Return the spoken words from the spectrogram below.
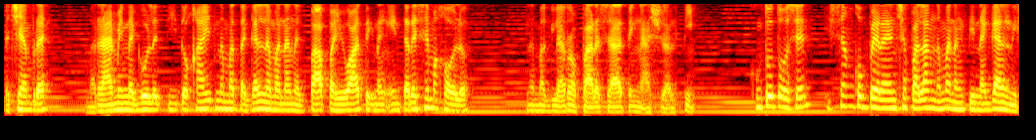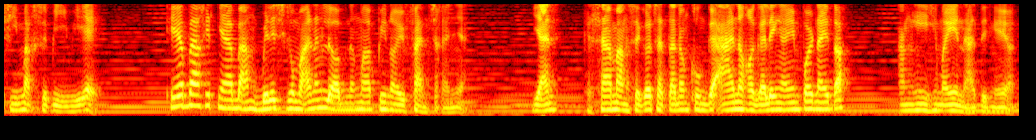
At syempre, maraming nagulat dito kahit na matagal naman ang nagpapahiwatig ng interes si Makolo na maglaro para sa ating national team. Kung tutusin, isang komperensya pa lang naman ang tinagal ni Simac sa PBA. Kaya bakit nga ba ang bilis gumaan ng loob ng mga Pinoy fans sa kanya? Yan, kasama ang sagot sa tanong kung gaano kagaling ang import na ito, ang hihimayin natin ngayon.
